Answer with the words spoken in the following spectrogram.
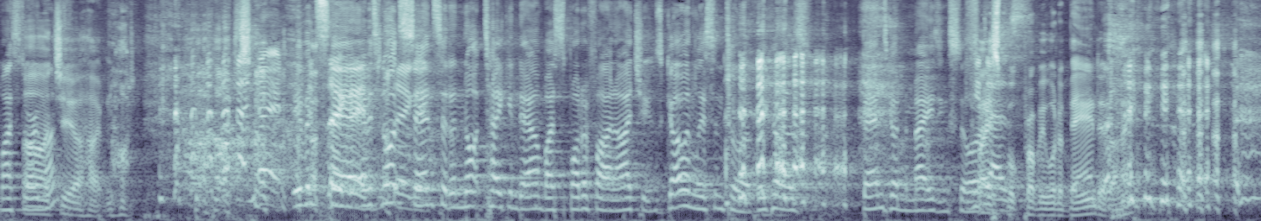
my story Oh, month. gee, I hope not. If it's So there, if it's not so good. censored and not taken down by Spotify and iTunes, go and listen to it because Ben's got an amazing story. He does. Facebook probably would have banned it, I think.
